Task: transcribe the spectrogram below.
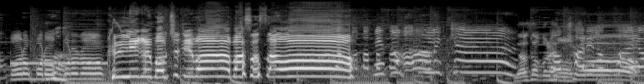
뽀로뽀로 뽀로로 클릭을 멈추지 마 맞서 싸워 계속 클릭해. 녀석을 어, 팔이 해쳐. 아파요.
